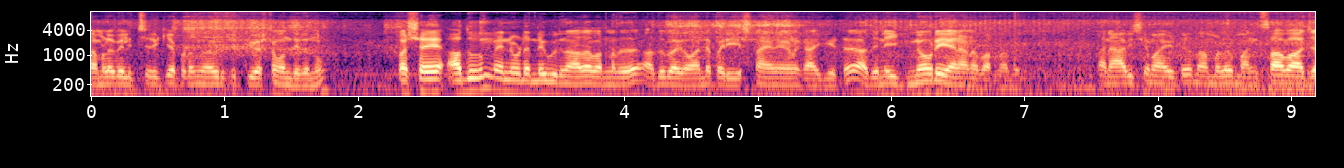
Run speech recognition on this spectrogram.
നമ്മൾ വലിച്ചിരിക്കപ്പെടുന്ന ഒരു സിറ്റുവേഷൻ വന്നിരുന്നു. പക്ഷേ അതും എന്നോട് എന്റെ ഗുരുനാഥ പറഞ്ഞത് അത് ഭഗവാന്റെ പരീക്ഷണമായി കണക്കാക്കിയിട്ട് അതിനെ ഇഗ്നോർ ചെയ്യാനാണ് പറഞ്ഞത്. അനാവശ്യമായിട്ട് നമ്മൾ മനസ്സാവാച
